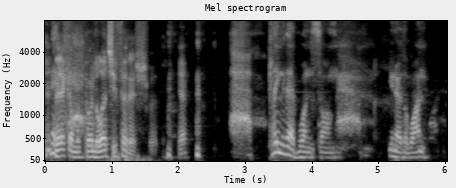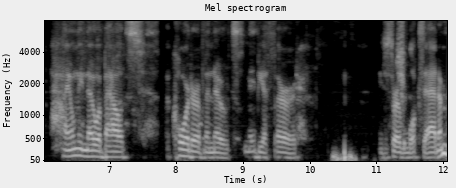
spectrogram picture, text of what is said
Nick, I'm going to let you finish, but Play me that one song. You know the one. I only know about a quarter of the notes, maybe a third. He just sort of looks at him.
